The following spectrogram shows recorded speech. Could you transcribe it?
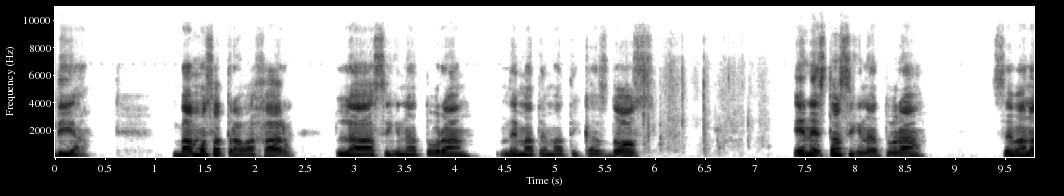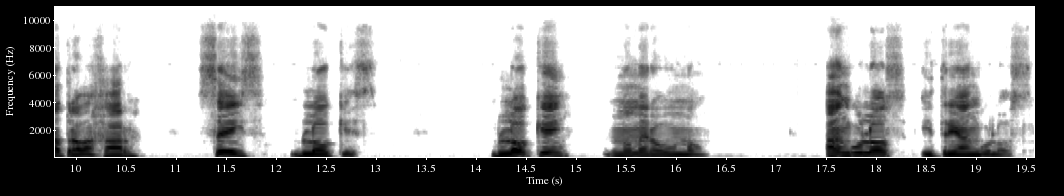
día. Vamos a trabajar la asignatura de Matemáticas 2. En esta asignatura se van a trabajar seis bloques. Bloque número 1. Ángulos y triángulos.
